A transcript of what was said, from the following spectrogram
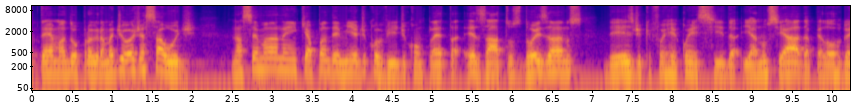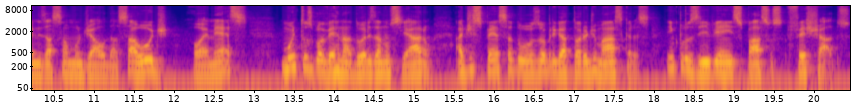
tema do programa de hoje é saúde. Na semana em que a pandemia de Covid completa exatos dois anos, desde que foi reconhecida e anunciada pela Organização Mundial da Saúde, OMS, muitos governadores anunciaram a dispensa do uso obrigatório de máscaras, inclusive em espaços fechados.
